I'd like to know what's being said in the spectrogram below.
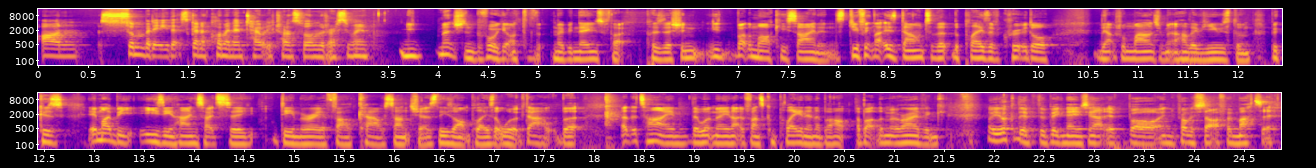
on somebody that's going to come in and totally transform the dressing room. You mentioned before we get onto the, maybe names for that position you, about the marquee signings. Do you think that is down to the, the players they've recruited or the actual management and how they've used them? Because it might be easy in hindsight to say Di Maria, Falcao, Sanchez. These aren't players that worked out, but at the time there weren't many United fans complaining about about them arriving. Well, you look at the, the big names United have bought, and you probably start off with Mata.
